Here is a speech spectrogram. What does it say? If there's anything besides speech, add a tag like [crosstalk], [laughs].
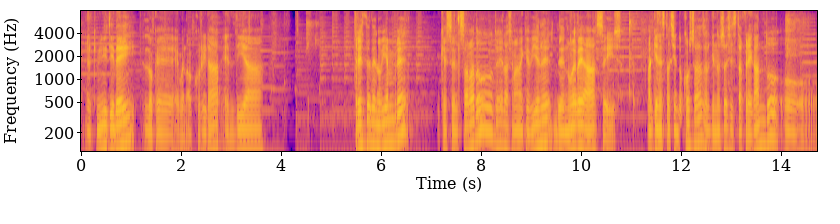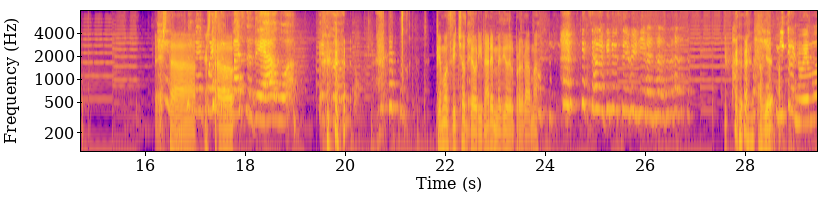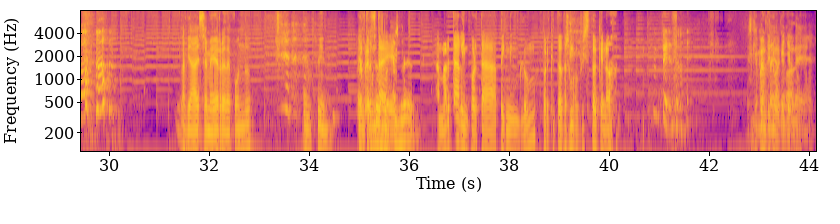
El Community Day, lo que, bueno, ocurrirá el día 13 de noviembre, que es el sábado de la semana que viene, de 9 a 6. Alguien está haciendo cosas, alguien no sé si está fregando o... Esta, [laughs] Me he puesto esta un vaso de agua. Perdón. [laughs] que hemos dicho de orinar en medio del programa. [laughs] Pensaba que no se vería nada. Había, Micro nuevo. había SMR de fondo. En fin. La El 13 pregunta es- ¿A Marta le importa Pikmin Bloom? Porque todos hemos visto que no. [laughs] Perdón. Es que Marta Continúa, Guillermo. vale, ¿eh?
